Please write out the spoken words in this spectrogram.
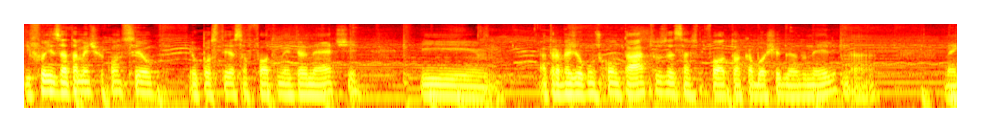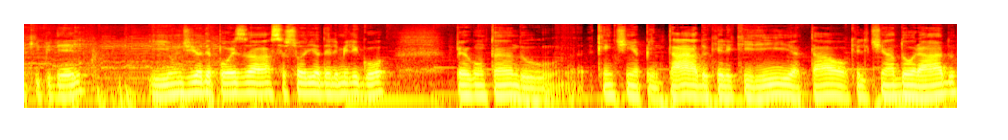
E foi exatamente o que aconteceu. Eu postei essa foto na internet e através de alguns contatos essa foto acabou chegando nele, na, na equipe dele. E um dia depois a assessoria dele me ligou perguntando quem tinha pintado, o que ele queria, tal, o que ele tinha adorado.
